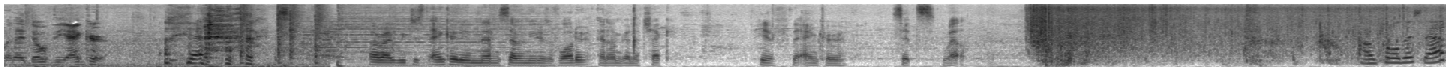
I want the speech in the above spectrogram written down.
when I dove the anchor. Yeah. All right, we just anchored in um, seven meters of water, and I'm gonna check if the anchor sits well. How cold is that?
